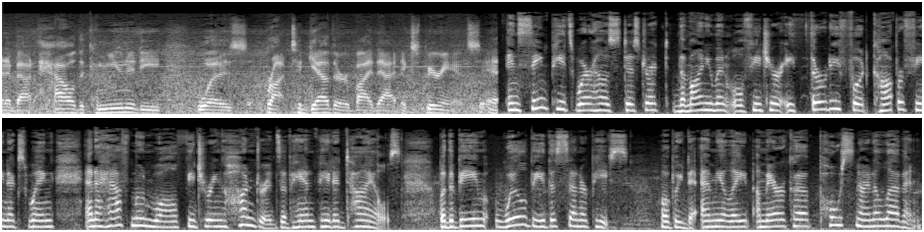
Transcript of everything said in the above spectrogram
and about how the community was brought together by that experience. And In St. Pete's Warehouse District, the monument will feature a 30 foot copper phoenix wing and a half moon wall featuring hundreds of hand painted tiles. But the beam will be the centerpiece, hoping to emulate America post 9 11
